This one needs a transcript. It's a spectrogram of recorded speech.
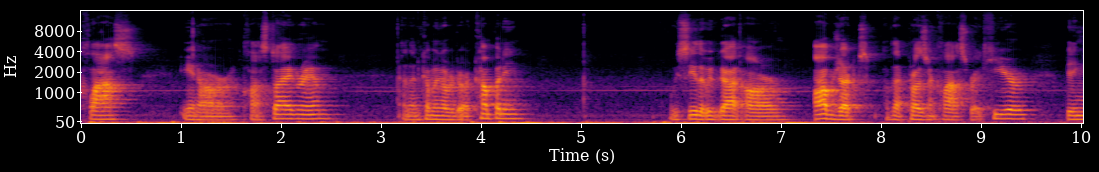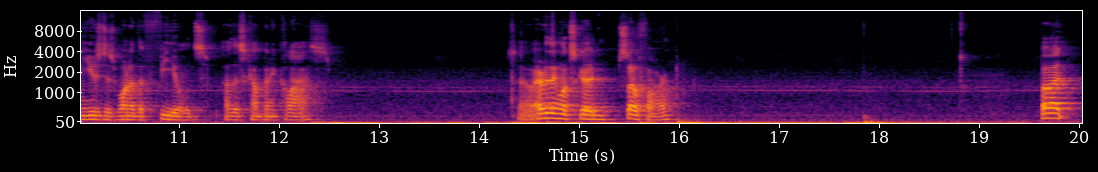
class in our class diagram. And then coming over to our company, we see that we've got our object of that president class right here being used as one of the fields of this company class. So everything looks good so far. But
